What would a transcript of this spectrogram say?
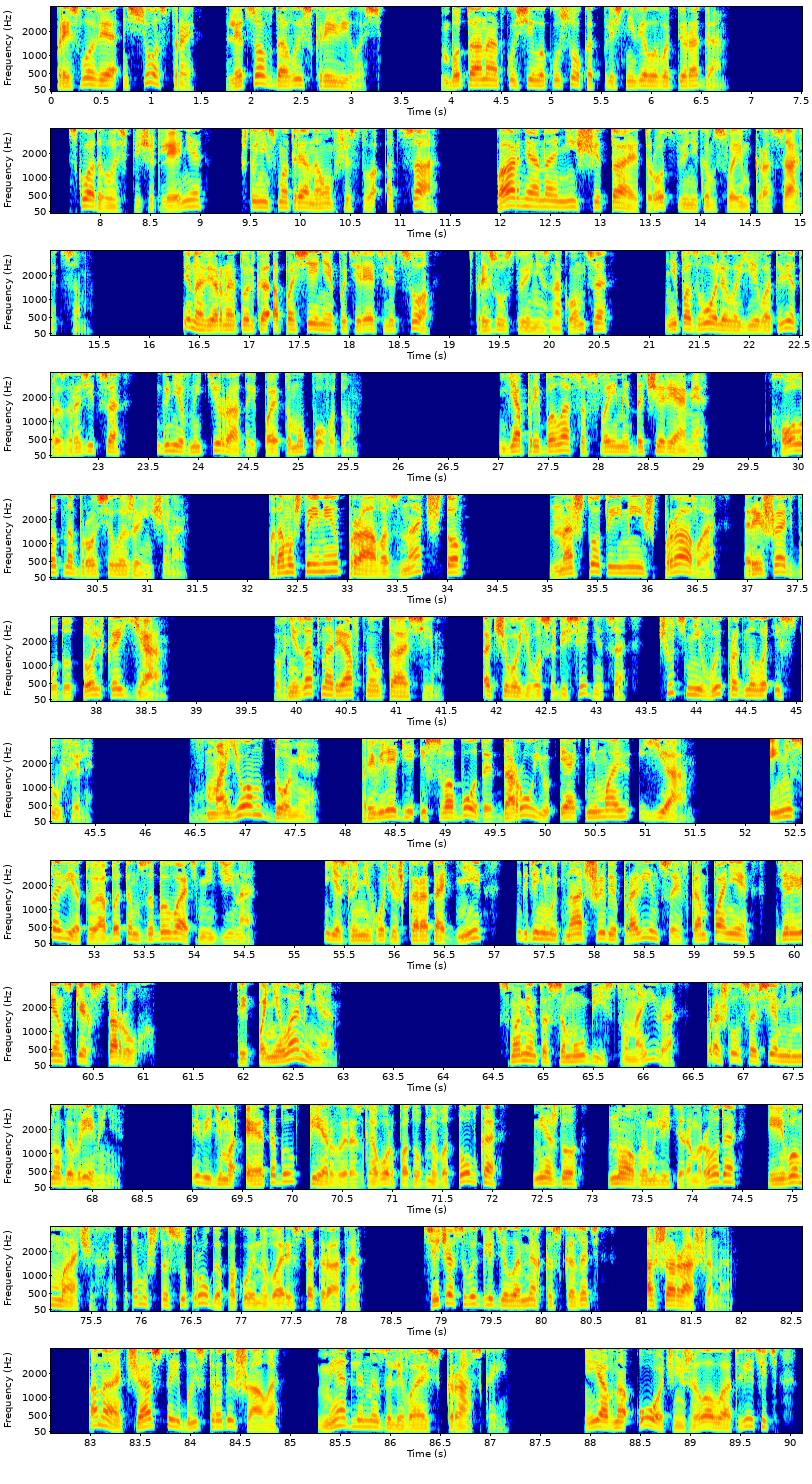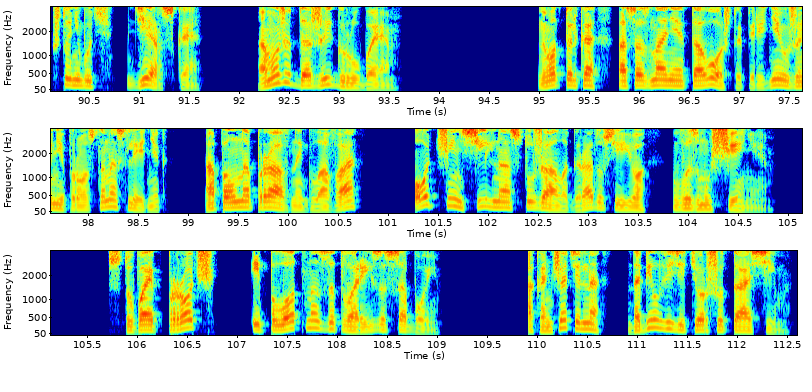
При слове «сестры» лицо вдовы скривилось, будто она откусила кусок от плесневелого пирога. Складывалось впечатление, что, несмотря на общество отца, Парня она не считает родственником своим красавицам. И, наверное, только опасение потерять лицо в присутствии незнакомца не позволило ей в ответ разразиться гневной тирадой по этому поводу. «Я прибыла со своими дочерями», — холодно бросила женщина. «Потому что имею право знать, что...» «На что ты имеешь право, решать буду только я». Внезапно рявкнул Таосим, отчего его собеседница чуть не выпрыгнула из туфель. «В моем доме привилегии и свободы дарую и отнимаю я. И не советую об этом забывать, Медина. Если не хочешь коротать дни где-нибудь на отшибе провинции в компании деревенских старух. Ты поняла меня?» С момента самоубийства Наира прошло совсем немного времени. Видимо, это был первый разговор подобного толка между новым лидером рода и его мачехой, потому что супруга покойного аристократа сейчас выглядела, мягко сказать, ошарашенно. Она часто и быстро дышала, медленно заливаясь краской. Явно очень желала ответить что-нибудь дерзкое, а может даже и грубое. Но вот только осознание того, что перед ней уже не просто наследник, а полноправный глава, очень сильно остужало градус ее возмущения. «Ступай прочь и плотно затвори за собой». Окончательно добил визитершу Таосим.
